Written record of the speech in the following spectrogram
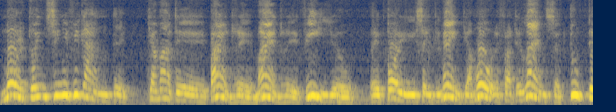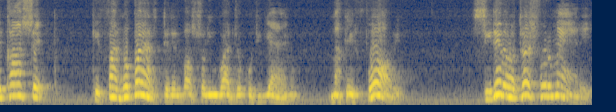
molto insignificante chiamate padre, madre, figlio, e poi sentimenti, amore, fratellanza, tutte cose che fanno parte del vostro linguaggio quotidiano, ma che fuori si devono trasformare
